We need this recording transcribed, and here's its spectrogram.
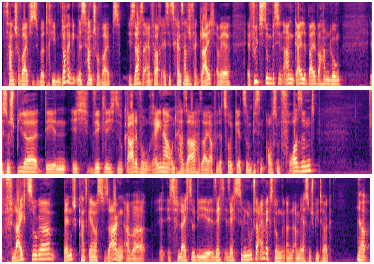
Sancho-Vibes ist übertrieben. Doch, er gibt mir Sancho-Vibes. Ich sag's einfach, er ist jetzt kein Sancho-Vergleich, aber er, er fühlt sich so ein bisschen an. Geile Ballbehandlung. Ist ein Spieler, den ich wirklich, so gerade wo Reina und Hazard, Hazard ja auch wieder zurück jetzt, so ein bisschen außen vor sind. Vielleicht sogar, Bench, kannst gerne was zu sagen, aber ist vielleicht so die 60, 60 Minute Einwechslung an, am ersten Spieltag. Ja,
